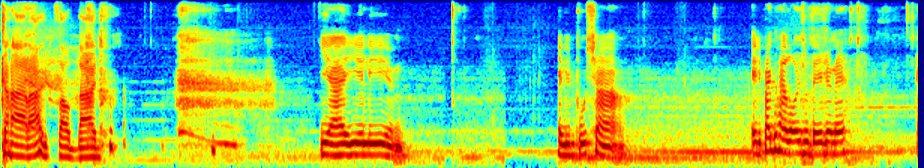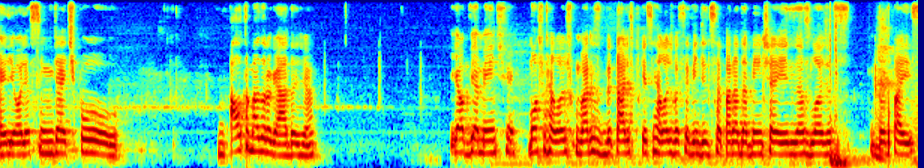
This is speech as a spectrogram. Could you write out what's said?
Caralho, que saudade. E aí ele. Ele puxa. Ele pega o relógio dele, né? Aí ele olha assim, já é tipo. Alta madrugada já. E obviamente mostra o relógio com vários detalhes, porque esse relógio vai ser vendido separadamente a eles nas lojas em todo o país.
